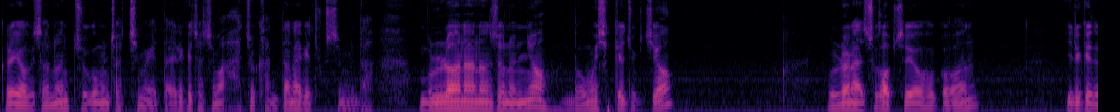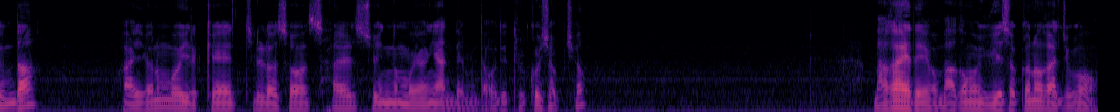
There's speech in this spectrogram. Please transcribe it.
그래 여기서는 죽음은 저침에 있다. 이렇게 저치면 아주 간단하게 죽습니다. 물러나는 수는요. 너무 쉽게 죽죠. 물러날 수가 없어요. 흙은 이렇게 둔다. 아 이거는 뭐 이렇게 찔러서 살 수 있는 모양이 안 됩니다. 어디 둘 곳이 없죠. 막아야 돼요. 막으면 위에서 끊어가지고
